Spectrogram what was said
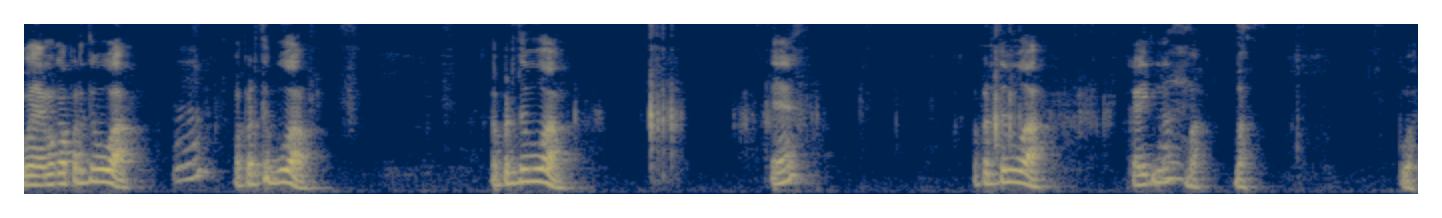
പോയി നമുക്ക് അപ്പുറത്ത് പോവാ. അപ്പുറത്ത് പോവാ. അപ്പുറത്ത് പോവാ. ഏ? അപ്പുറത്ത് പോവാ. കഴിക്കുന്ന? വാ വാ. പോവാ.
